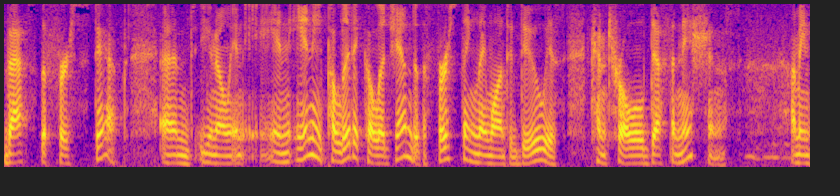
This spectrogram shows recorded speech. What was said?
That's the first step. And, you know, in, in any political agenda, the first thing they want to do is control definitions. I mean,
